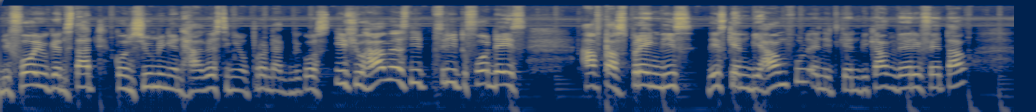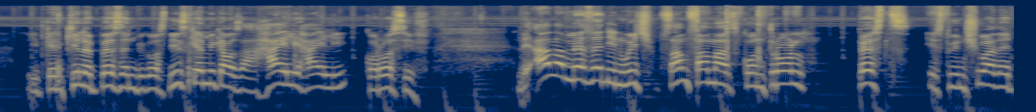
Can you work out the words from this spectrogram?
before you can start consuming and harvesting your product because if you harvest it three to four days after spraying this, this can be harmful and it can become very fatal. It can kill a person because these chemicals are highly, highly corrosive. The other method in which some farmers control pests is to ensure that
